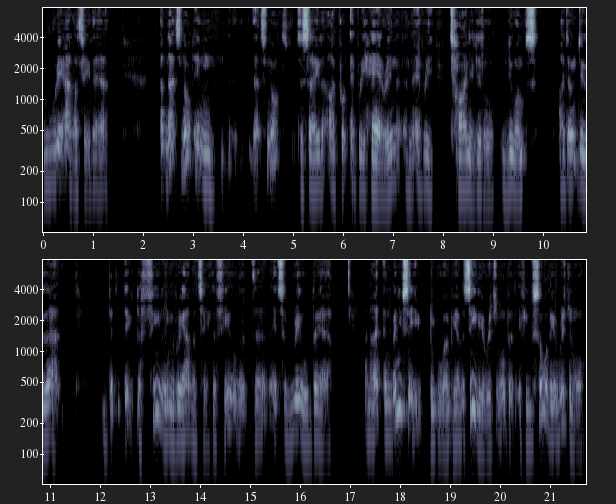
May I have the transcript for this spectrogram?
reality there. And that's not in that's not to say that I put every hair in and every tiny little nuance. I don't do that. But the, the feeling of reality, the feel that uh, it's a real bear. And, I, and when you see, people won't be able to see the original, but if you saw the original,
